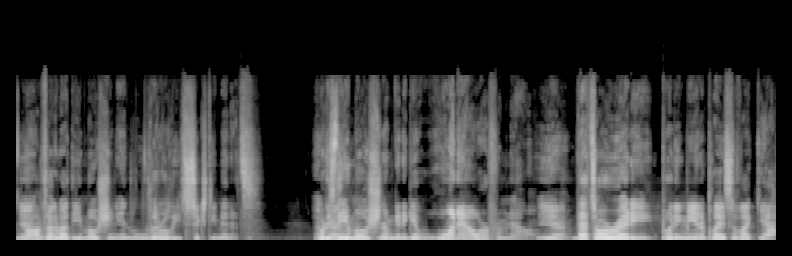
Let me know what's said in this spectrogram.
Yeah. I'm talking about the emotion in literally 60 minutes. What is Okay. the emotion I'm going to get one hour from now? Yeah, That's already putting me in a place of like, yeah,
